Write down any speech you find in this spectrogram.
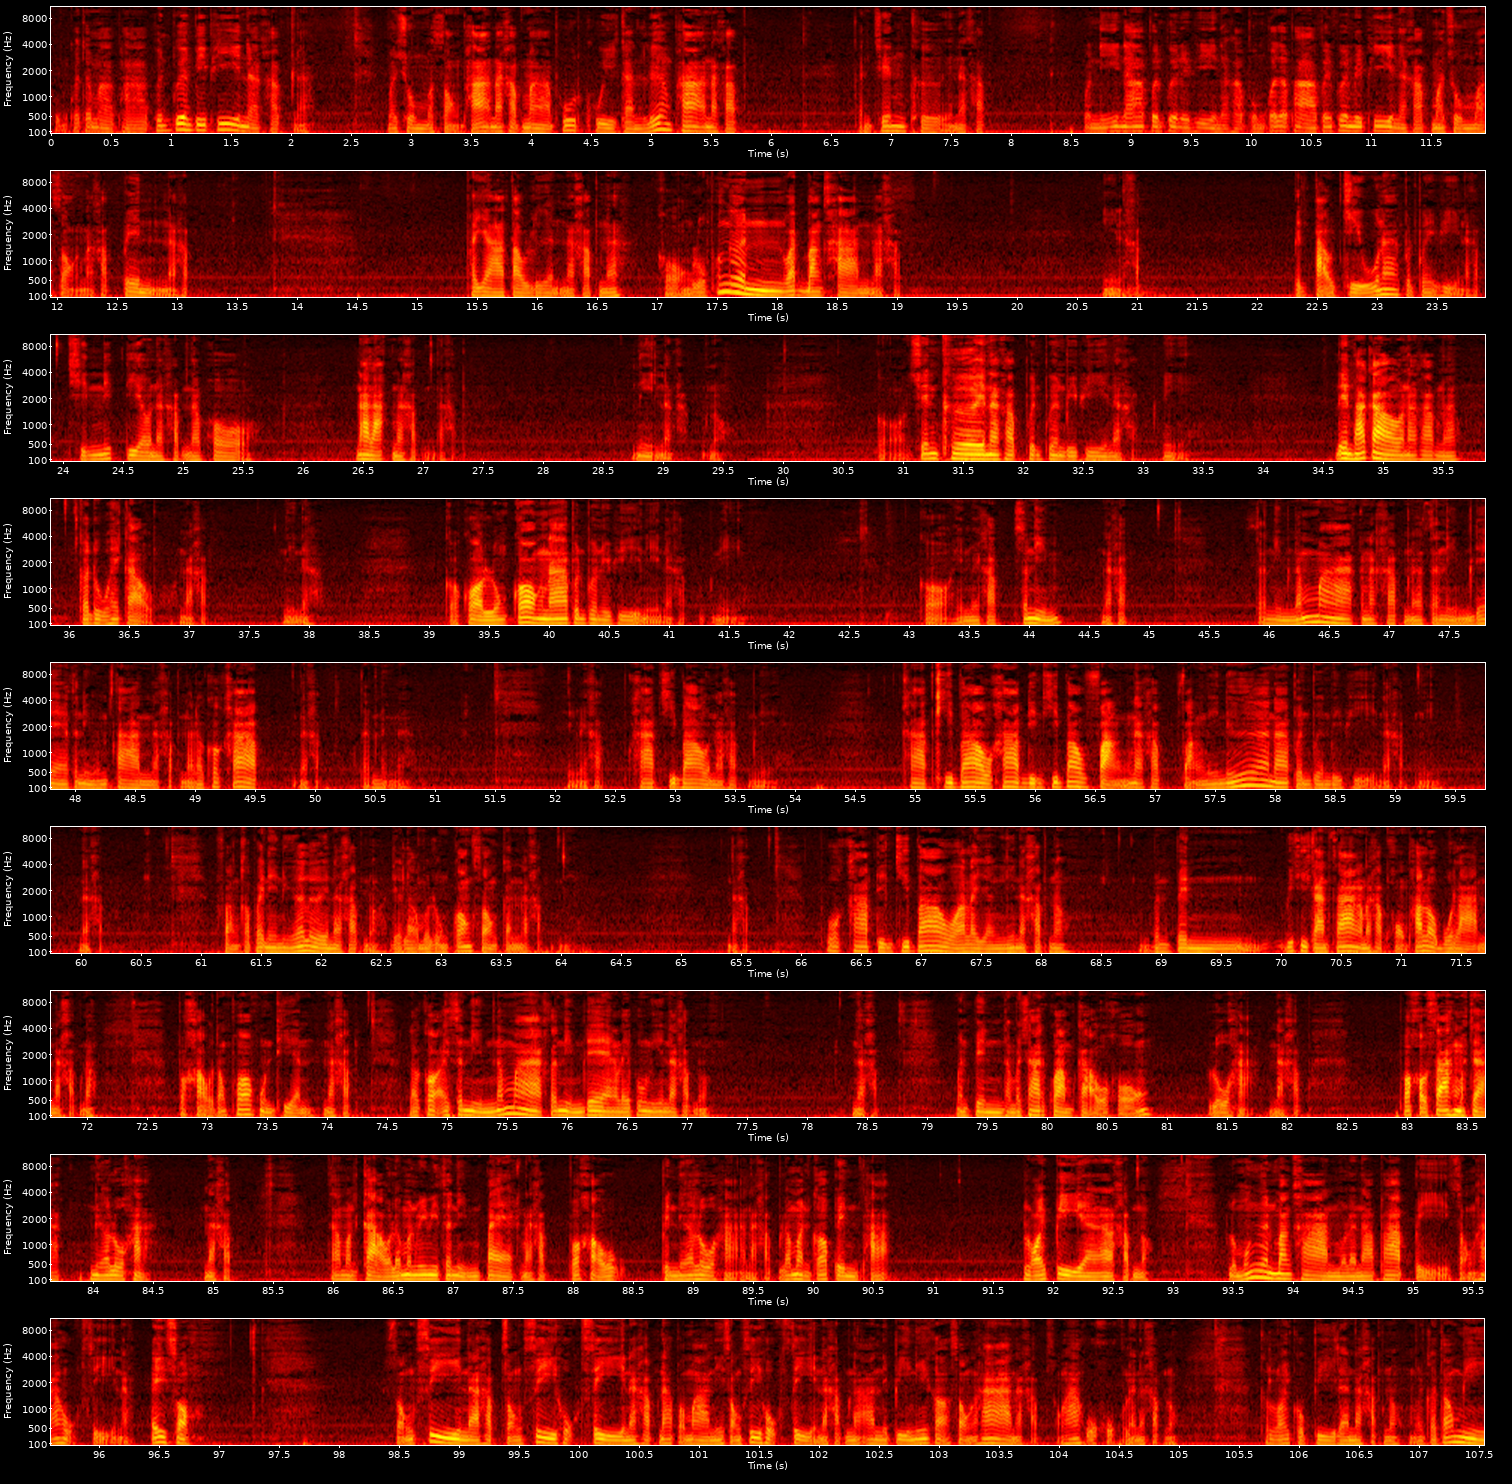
ผมก็จะมาพาเพื่อนเพื่อนพี่ๆนะครับนะมาชมมาส่องพระนะครับ มาพูดคุยกันเรื่องพระนะครับ กันเช่นเคยนะครับ วันนี้นะเพื่อนเพื่อนพี่ๆนะครับ ผมก็จะพาเพื่อนเพื่อนพี่ๆนะครับ มาชมมาส่องนะครับเป็นนะครับพญาเต่าเรือนนะครับนะ ของหลวงพ่อเงินวัดบางคานนะครับ นี่นะครับ เป็นเต่าจิ๋วนะเพื่อนๆพี่นะครับ ชิ้นนิดเดียวนะครับนะพอน่ารักนะครับนะครับ นี่นะครับเนาะก็เช่นเคยนะครับ เพื่อนๆพี่ๆนะครับ นี่ เล่นพระเก่านะครับนะ ก็ดูให้เก่านะครับ นี่นะครับ ก็ก่อนลงกล้องนะเพื่อนๆพี่ๆนี่นะครับ นี่ ก็เห็นไหมครับ สนิมนะครับ สนิมน้ำมากนะครับนะสนิมแดงสนิมน้ำตาลนะครับนะแล้วก็คาบนะครับแป๊บหนึ่งนะ เห็นไหมครับคาบขี้เบ้านะครับนี่คาบขี้เบ้าคาบดินขี้เบ้าฝังนะครับ ฝังในเนื้อนะเปื่อนๆพีๆนะครับนี่นะครับ ฝังเข้าไปในเนื้อเลยนะครับเนาะเดี๋ยวเรามาลงกล้องส่องกันนะครับนี่นะครับพวกคาบดินขี้เบ้าอะไรอย่างนี้นะครับเนาะมันเป็นวิธีการสร้างนะครับของพระหล่อโบราณนะครับเนาะเพราะเขาต้องพ่อกหุ่นเทียนนะครับ แล้วก็ไอ้สนิมน้ำหมากสนิมแดงอะไรพวกนี้นะครับเนาะนะครับ มันเป็นธรรมชาติความเก่าของ โลหะนะครับ เพราะเขาสร้างมาจากเนื้อโลหะนะครับ ถ้ามันเก่าแล้วมันไม่มีสนิมแปลกนะครับ เพราะเขาเป็นเนื้อโลหะนะครับ แล้วมันก็เป็นพระร้อยปีนะครับเนาะ หลวงพ่อเงินบางคานมรณภาพปีสองห้าหกสี่นะ เอ้ยสองสองสี่นะครับสองสี่หกสี่นะครับนะประมาณนี้สองสี่หกสี่นะครับนะอันในปีนี้ก็สองห้านะครับสองห้าหกหกแล้วนะครับเนาะ ก็ร้อยกว่าปีแล้วนะครับเนาะ มันก็ต้องมี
